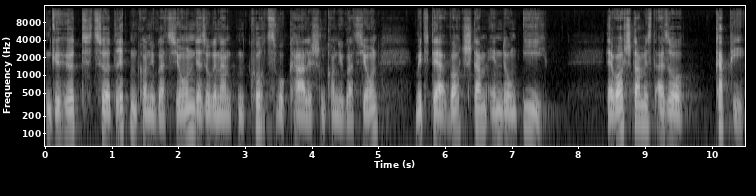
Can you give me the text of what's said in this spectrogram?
gehört zur dritten Konjugation der sogenannten kurzvokalischen Konjugation mit der Wortstammendung i. Der Wortstamm ist also capi.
